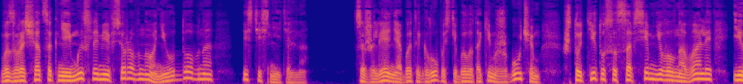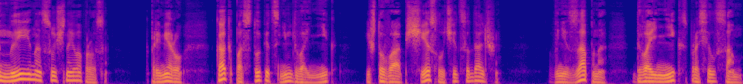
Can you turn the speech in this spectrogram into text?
возвращаться к ней мыслями все равно неудобно и стеснительно. Сожаление об этой глупости было таким жгучим, что Титуса совсем не волновали иные насущные вопросы. К примеру, как поступит с ним двойник и что вообще случится дальше. Внезапно двойник спросил сам.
